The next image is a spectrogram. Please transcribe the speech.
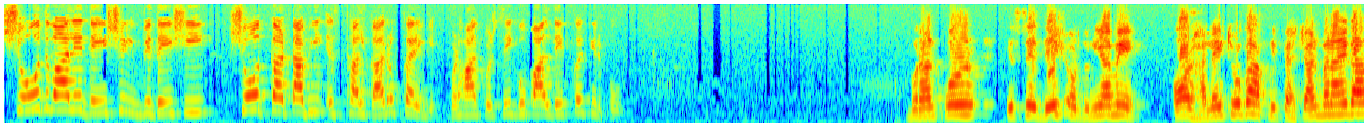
शोध वाले देशी विदेशी शोधकर्ता भी स्थल का रुख करेंगे। बुरहानपुर से गोपाल देवकर की रिपोर्ट। बुरहानपुर, इससे देश और दुनिया में और हाईलाइट होगा अपनी पहचान बनाएगा।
